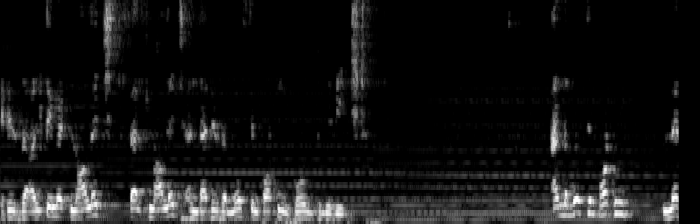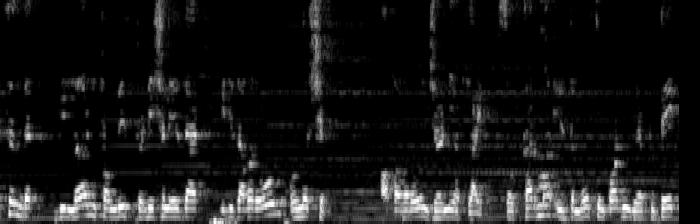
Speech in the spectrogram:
it is the ultimate knowledge, self knowledge, and that is the most important goal to be reached. And the most important lesson that we learn from this tradition is that it is our own ownership of our own journey of life. So, karma is the most important. We have to take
